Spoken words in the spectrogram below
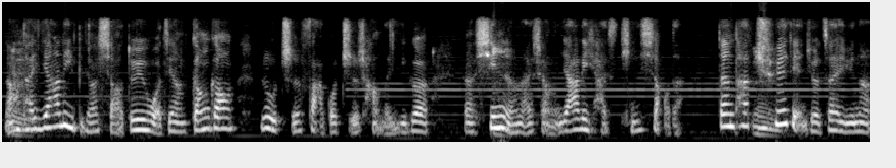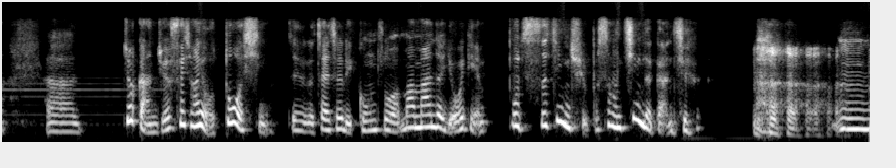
然后它压力比较小，对于我这样刚刚入职法国职场的一个呃新人来讲，压力还是挺小的，但它缺点就在于呢，呃。就感觉非常有惰性，这个在这里工作，慢慢的有一点不思进取、不上进的感觉。嗯，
